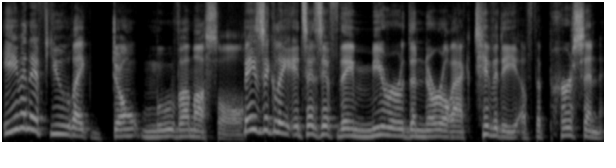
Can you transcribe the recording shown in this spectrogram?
even if you like don't move a muscle. Basically, it's as if they mirror the neural activity of the person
